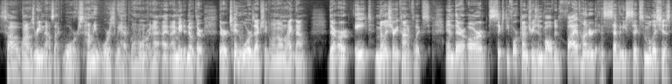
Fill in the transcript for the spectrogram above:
So when I was reading, I was like, wars. How many wars do we have going on right now? I, I made a note there. There are 10 wars actually going on right now. There are eight military conflicts, and there are 64 countries involved in 576 militias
